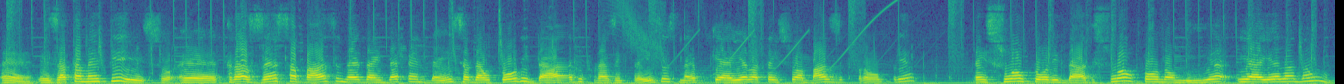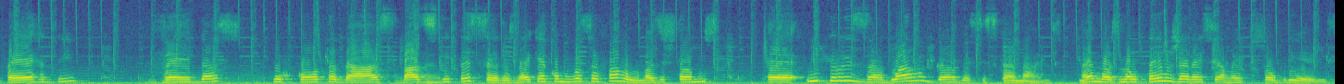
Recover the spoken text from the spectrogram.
É, exatamente isso. É, trazer essa base né, da independência, da autoridade para as empresas, né? Porque aí ela tem sua base própria tem sua autoridade, sua autonomia, e aí ela não perde vendas por conta das bases de terceiros, né? Que é como você falou, nós estamos é, utilizando, alugando esses canais, né? Nós não temos gerenciamento sobre eles.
